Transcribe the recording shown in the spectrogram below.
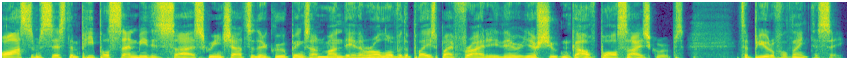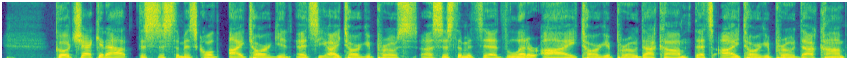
awesome system. People send me these uh, screenshots of their groupings. On Monday, they're all over the place. By Friday, they're, they're shooting golf ball size groups. It's a beautiful thing to see. Go check it out. The system is called iTarget. It's the iTarget Pro uh, system. It's at the letter I, targetpro.com. That's itargetpro.com.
